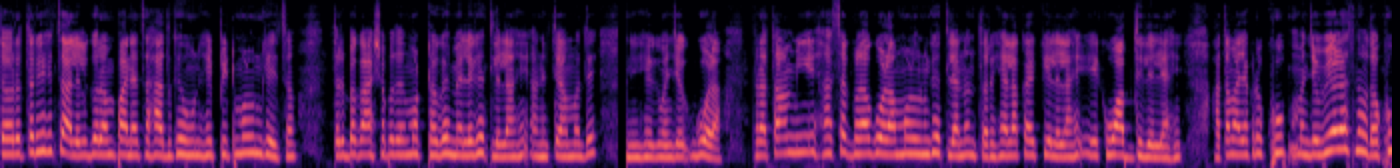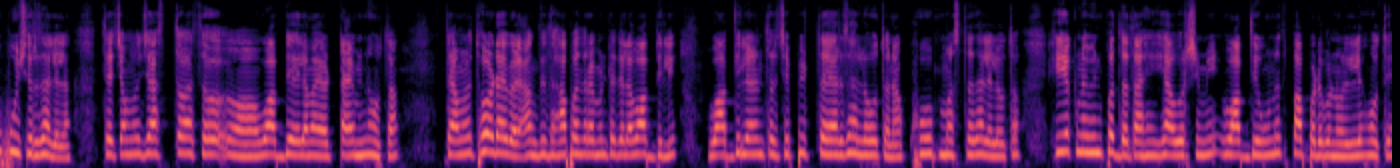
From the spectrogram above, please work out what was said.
तर तरी हे चालेल गरम पाण्याचा हात घेऊन हे पीठ मळून घ्यायचं. तर बघा अशा पद्धतीने मोठं घमेलं घेतलेलं आहे आणि त्यामध्ये आणि हे म्हणजे गोळा. तर आता आम्ही हा सगळा गोळा मळून घेतल्यानंतर ह्याला काय केलेलं आहे एक वाफ दिलेली आहे. आता माझ्याकडे खूप म्हणजे वेळच नव्हता खूप उशीर झालेला. त्याच्यामुळे जास्त असं वाप वाफ द्यायला माझ्या टाईम नव्हता. त्यामुळे थोडा वेळ अगदी दहा पंधरा मिनटं त्याला वाफ दिली. वाफ दिल्यानंतर जे पीठ तयार झालं होतं ना खूप मस्त झालेलं होतं. ही एक नवीन पद्धत आहे. ह्या वर्षी मी वाफ देऊनच पापड बनवलेले होते.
